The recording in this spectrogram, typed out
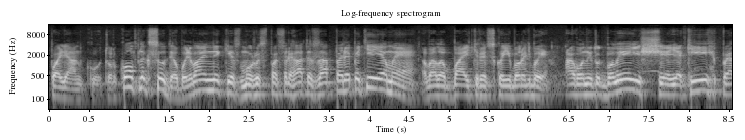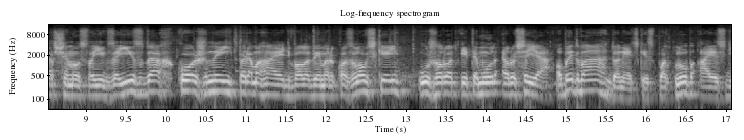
полянку туркомплексу, де вболівальники зможуть спостерігати за перипетіями велобайкерівської боротьби. А вони тут були ще які першими у своїх заїздах Кожний перемагають Володимир Козловський, Ужгород і Тимур Росія. Обидва Донецький спортклуб АСД.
